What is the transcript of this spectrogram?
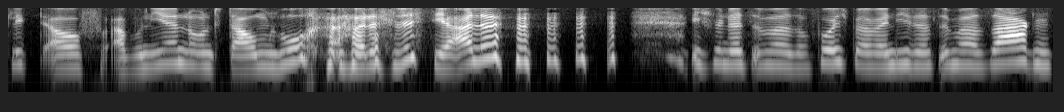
klickt auf Abonnieren und Daumen hoch. Aber das wisst ihr alle. ich finde das immer so furchtbar, wenn die das immer sagen.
